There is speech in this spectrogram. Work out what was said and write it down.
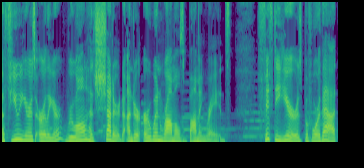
A few years earlier, Rouen had shuddered under Erwin Rommel's bombing raids. Fifty years before that,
